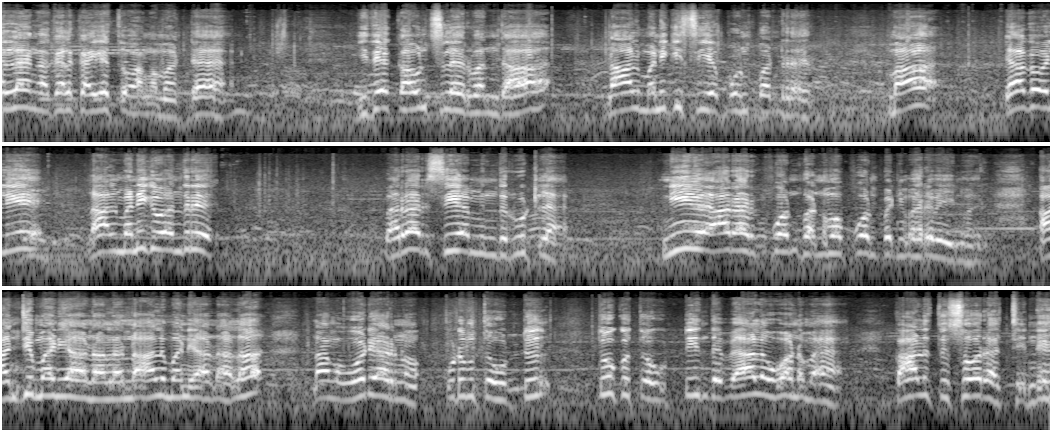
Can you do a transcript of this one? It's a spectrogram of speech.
எல்லாம் எங்கள் கையில் கையெழுத்து வாங்க மாட்டேன். இதே கவுன்சிலர் வந்தால் நாலு மணிக்கு சிஏ ஃபோன் பண்ணுறாரு மா யாகவலி நாலு மணிக்கு வந்துரு. வர்றாரு சிஎம் இந்த ரூட்டில் நீ யார் யாருக்கு ஃபோன் பண்ணுமோ ஃபோன் பண்ணி வர வைனுவார். அஞ்சு மணி ஆனாலும் நாலு மணி ஆனாலும் நாங்கள் ஓடியாரணும் குடும்பத்தை விட்டு தூக்கத்தை விட்டு இந்த வேலை ஓணுமே. காலத்து சோறாச்சுன்னு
